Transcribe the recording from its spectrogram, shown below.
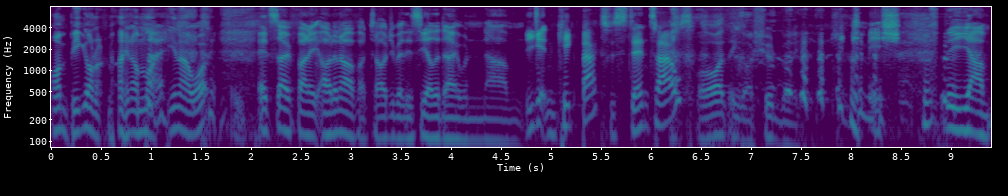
I'm big on it, mate. I'm like, you know what? It's so funny. I don't know if I told you about this the other day when um, You getting kickbacks for stent sales? Well, I think I should be. commish the um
